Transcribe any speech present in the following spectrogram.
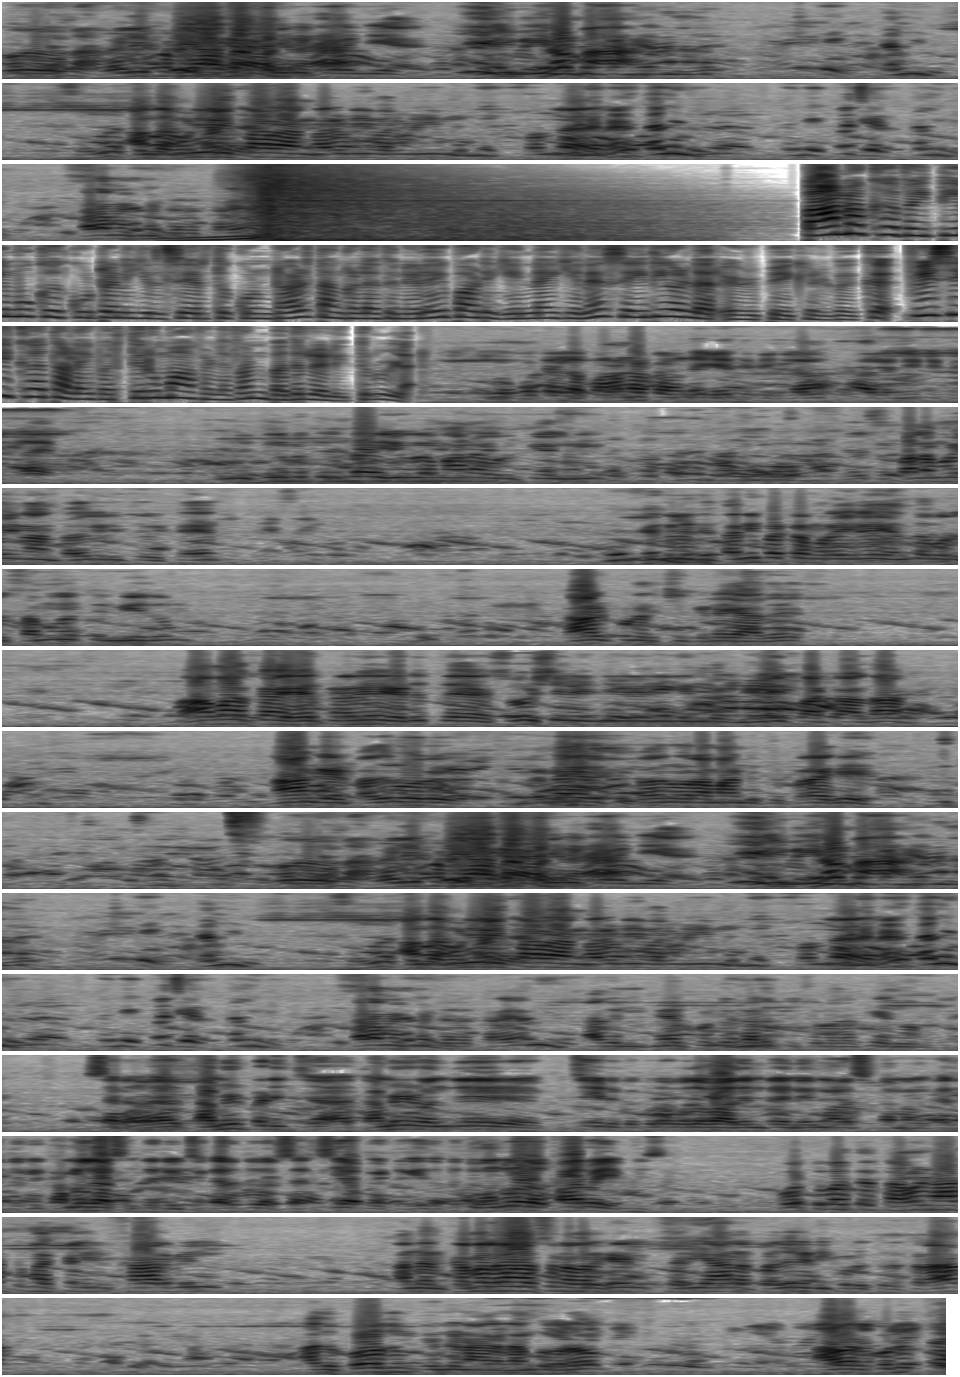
ஒரு வெளிப்படையாக அறிவிக்க வேண்டிய. அந்த முடிவைத்தான் நான் மறுபடியும் மறுபடியும் சொல்ல கடமைப்பட்டிருக்கிறேன். பாமகவை திமுக கூட்டணியில் சேர்த்துக் கொண்டால் தங்களது நிலைப்பாடு என்ன என செய்தியாளர் எழுப்பிய கேள்விக்கு விசிக தலைவர் திருமாவளவன் பதிலளித்துள்ளார். இது திரும்ப திரும்ப யூகமான ஒரு கேள்வி. இதற்கு பல முறை நான் பதிலளித்து விட்டேன். எங்களுக்கு தனிப்பட்ட முறையிலே எந்த ஒரு சமூகத்தின் மீதும் காழ்ப்புணர்ச்சி கிடையாது. பாமக ஏற்கனவே எடுத்த சோசியல் இன்ஜினியரிங் என்கிற நிலைப்பாட்டால் தான் நாங்கள் பதினோரு இரண்டாயிரத்தி பதினோராம் ஆண்டுக்கு பிறகு ஒரு வெளிப்படையாக அறிவிக்க வேண்டிய நேர்ந்தது. அந்த முடிவைத்தான் நான் மறுபடியும் மறுபடியும் சொல்ல கடமைப்பட்டிருக்கிறேன் அதில் மேற்கொண்டு கருத்து சொல்வதற்கு எதுவும் இல்லை. சார் அதாவது தமிழ் படிச்சா தமிழ் வந்து பிச்சை எடுக்க கூட உதவாதுன்ற நிர்மலா சீதாராமன் கருத்துக்கு கமல்ஹாசன் தெரிவிச்ச கருத்து ஒரு சர்ச்சையா போயிட்டு இருக்கு இதை பத்தி உங்களோட பார்வை எப்படி சார்? ஒட்டுமொத்த தமிழ்நாட்டு மக்களின் சார்பில் அண்ணன் கமல்ஹாசன் அவர்கள் சரியான பதிலடி கொடுத்திருக்கிறார். அது போதும் என்று நாங்கள் நம்புகிறோம். அவர் கொடுத்த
